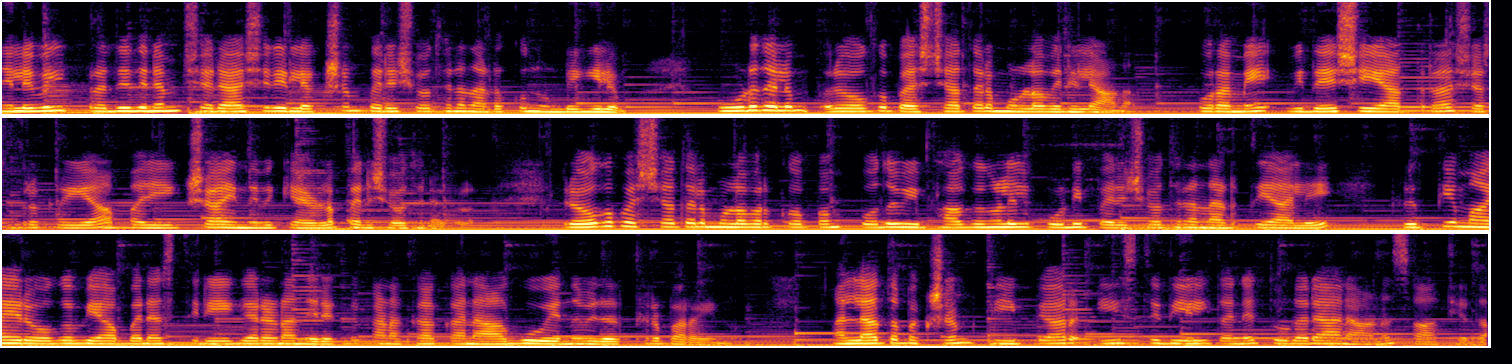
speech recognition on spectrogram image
നിലവിൽ പ്രതിദിനം ശരാശരി ലക്ഷം പരിശോധന നടക്കുന്നുണ്ടെങ്കിലും കൂടുതലും രോഗപശ്ചാത്തലമുള്ളവരിലാണ്. പുറമെ വിദേശയാത്ര ശസ്ത്രക്രിയ പരീക്ഷ എന്നിവയ്ക്കായുള്ള പരിശോധനകൾ. രോഗപശ്ചാത്തലമുള്ളവർക്കൊപ്പം പൊതുവിഭാഗങ്ങളിൽ കൂടി പരിശോധന നടത്തിയാലേ കൃത്യമായ രോഗവ്യാപന സ്ഥിരീകരണ നിരക്ക് കണക്കാക്കാനാകൂ എന്ന് വിദഗ്ധർ പറയുന്നു. അല്ലാത്തപക്ഷം ടി പി ആർ ഈ സ്ഥിതിയിൽ തന്നെ തുടരാനാണ് സാധ്യത.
